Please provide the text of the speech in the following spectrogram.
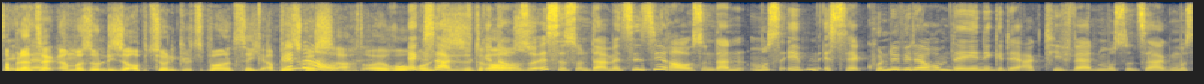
Aber dann sagt Amazon, diese Option gibt es bei uns nicht. Ab jetzt genau. kostet es 8 Euro Exakt, und sie sind genau, raus. Genau, so ist es. Und damit sind sie raus. Und dann muss eben, ist der Kunde wiederum derjenige, der aktiv werden muss und sagen muss,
